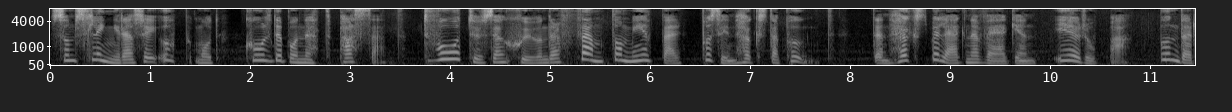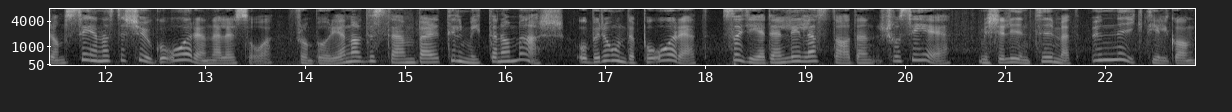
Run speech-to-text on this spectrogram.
som slingrar sig upp mot Col de Bonnet-passet. 2715 meter på sin högsta punkt. Den högst belägna vägen i Europa. Under de senaste 20 åren eller så, från början av december till mitten av mars och beroende på året, så ger den lilla staden Chaussée Michelin-teamet unik tillgång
